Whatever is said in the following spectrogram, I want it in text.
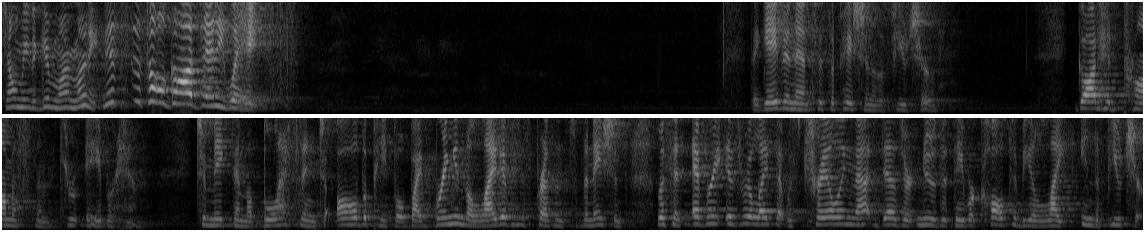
tell me to give my money. It's all God's, anyways. They gave in anticipation of the future. God had promised them through Abraham to make them a blessing to all the people by bringing the light of his presence to the nations. Listen, every Israelite that was trailing that desert knew that they were called to be a light in the future.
